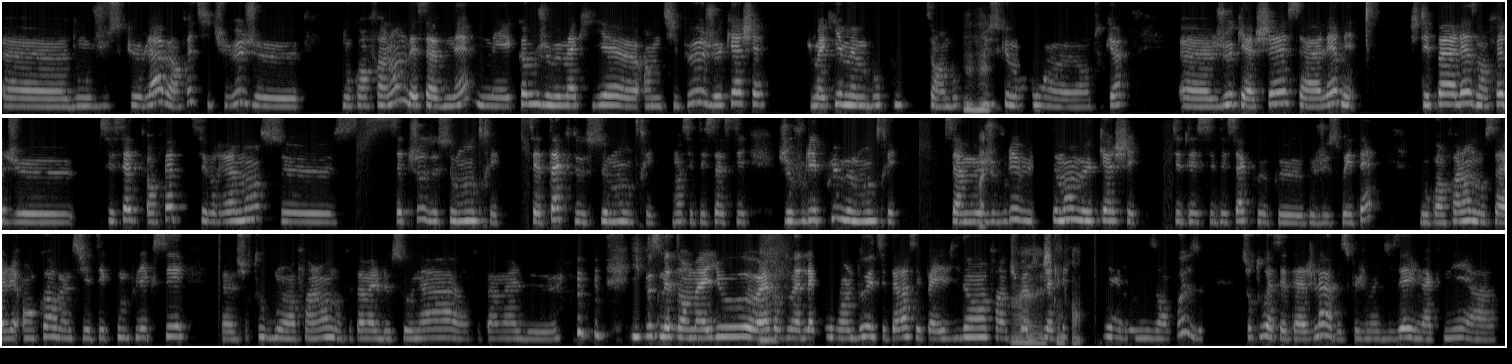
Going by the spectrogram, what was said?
Euh, donc jusque-là, ben, en fait, si tu veux, je... Donc en Finlande, ben, ça venait, mais comme je me maquillais euh, un petit peu, je cachais. Je maquillais même beaucoup, enfin, beaucoup mhm. plus que maintenant en tout cas. je cachais, ça allait, mais je n'étais pas à l'aise. En fait, je c'est cette, en fait, c'est vraiment ce, cette chose de se montrer, cet acte de se montrer. Moi, c'était ça. C'est, je voulais plus me montrer. Ça me, je voulais justement me cacher. C'était, c'était ça que, que, que, je souhaitais. Donc en Finlande, ça allait encore, même si j'étais complexée. Euh, surtout bon, en Finlande, on fait pas mal de sauna, on fait pas mal de. Il faut se mettre en maillot, voilà, quand on a de la coupe dans le dos, etc. C'est pas évident. Enfin, tu vois, toute la féminité est remise en cause, surtout à cet âge-là, parce que je me disais, une acné à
